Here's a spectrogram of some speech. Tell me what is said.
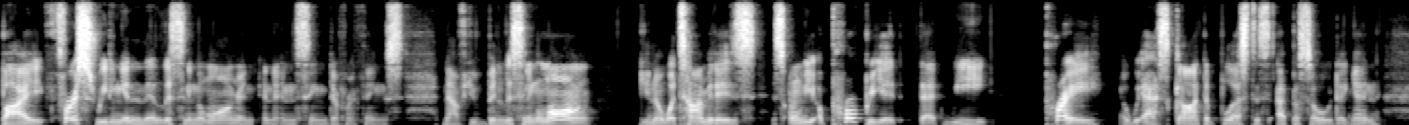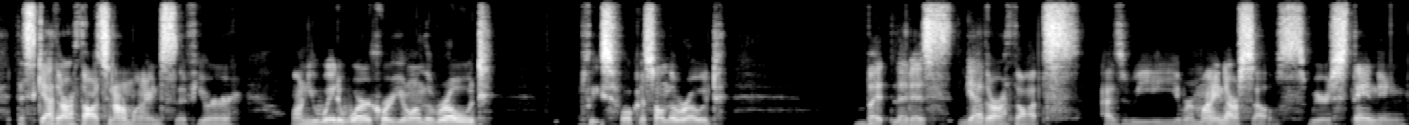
by first reading it and then listening along and, and, and seeing different things. Now, if you've been listening along, you know what time it is. It's only appropriate that we pray and we ask God to bless this episode. Again, let's gather our thoughts in our minds. If you're on your way to work or you're on the road, please focus on the road. But let us gather our thoughts as we remind ourselves we are standing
